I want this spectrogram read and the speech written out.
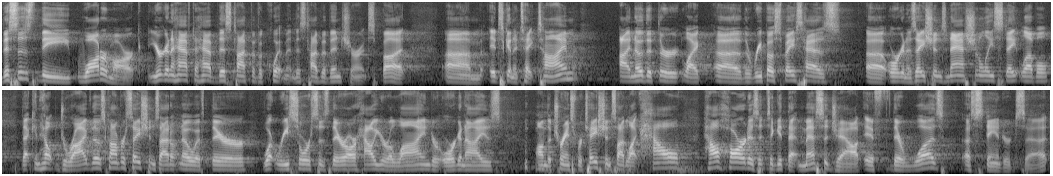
this is the watermark. You're going to have to have this type of equipment, this type of insurance, but um, it's going to take time. I know that they're like uh, the repo space has uh, organizations nationally, state level that can help drive those conversations. I don't know if there, what resources there are, how you're aligned or organized on the transportation side. Like how how hard is it to get that message out if there was a standard set?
